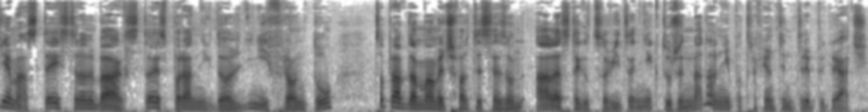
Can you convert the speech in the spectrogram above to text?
Siema, z tej strony Bax. To jest poradnik do linii frontu. Co prawda mamy czwarty sezon, ale z tego co widzę, niektórzy nadal nie potrafią ten tryb grać.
